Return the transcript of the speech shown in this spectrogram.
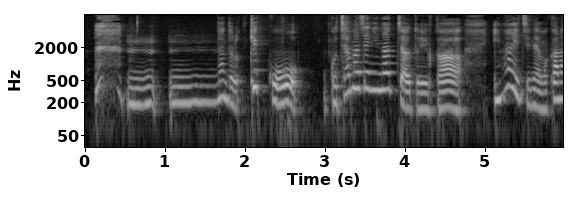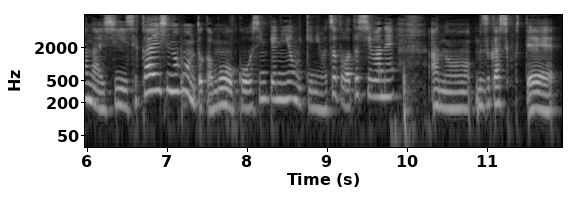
うんうんなんだろう。結構ごちゃ混ぜになっちゃうというかいまいちねわからないし世界史の本とかもこう真剣に読む気にはちょっと私はねあの難しくて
